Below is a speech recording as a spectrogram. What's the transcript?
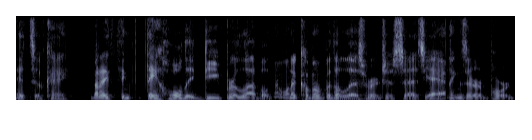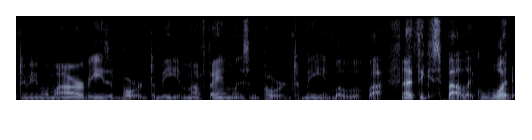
It's okay. But I think that they hold a deeper level. I want to come up with a list where it just says, yeah, things that are important to me. Well, my RV is important to me and my family is important to me and blah, blah, blah. And I think it's about like what,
